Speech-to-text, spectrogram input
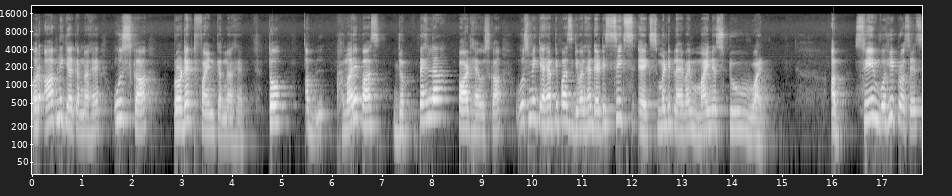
और आपने क्या करना है? उसका प्रोडक्ट फाइंड करना है। तो अब हमारे पास जो पहला पार्ट है उसका, उसमें क्या है? आपके पास गिवन है that is six X multiply by minus two Y अब सेम वही प्रोसेस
